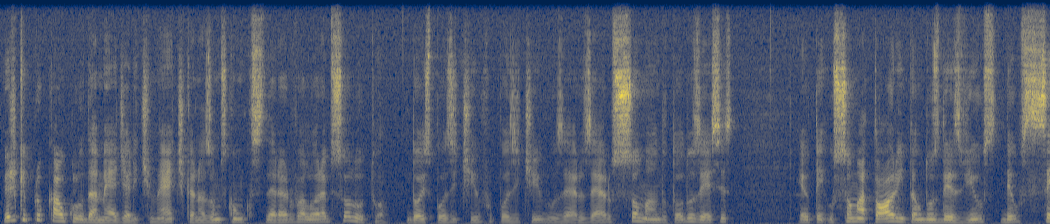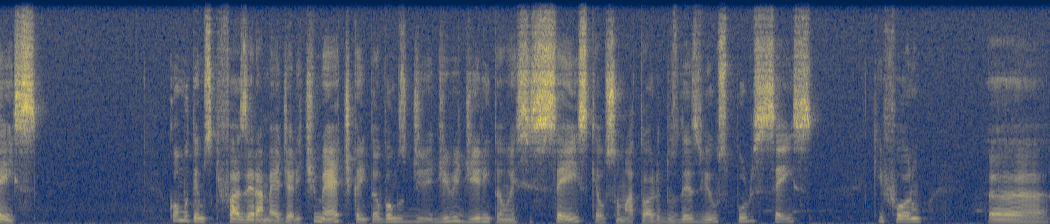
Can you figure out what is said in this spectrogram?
Veja que para o cálculo da média aritmética, nós vamos considerar o valor absoluto. Ó. 2 positivo, positivo, 0, 0, somando todos esses, eu tenho, o somatório então dos desvios deu 6. Como temos que fazer a média aritmética, então vamos dividir então esses 6, que é o somatório dos desvios, por 6, que foram uh,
